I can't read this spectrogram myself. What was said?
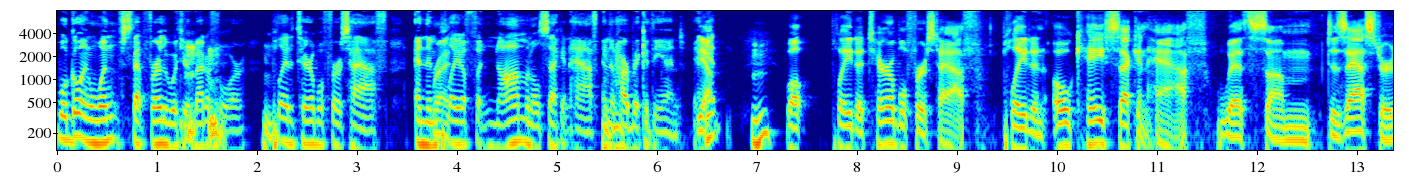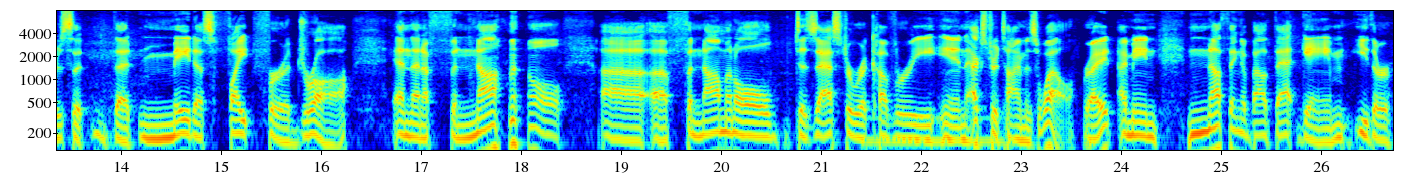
well going one step further with your metaphor mm-hmm. played a terrible first half and then Right. played a phenomenal second half and then mm-hmm. heartbreak at the end yeah mm-hmm. well played a terrible first half played an okay second half with some disasters that that made us fight for a draw and then a phenomenal uh, a phenomenal disaster recovery in extra time as well right i mean nothing about that game either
